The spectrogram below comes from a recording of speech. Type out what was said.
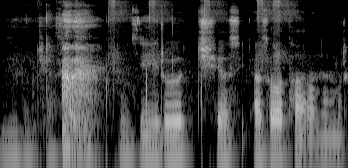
ज़ीरो छियासी ज़ीरो ऐसा अठारह नंबर।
